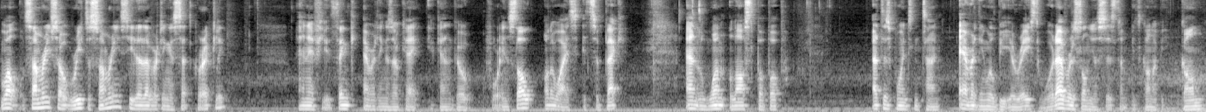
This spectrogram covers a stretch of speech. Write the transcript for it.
well, summary, so read the summary, see that everything is set correctly. And if you think everything is okay, you can go for install, otherwise it's a back. And one last pop-up. At this point in time, everything will be erased. Whatever is on your system, it's gonna be gone.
